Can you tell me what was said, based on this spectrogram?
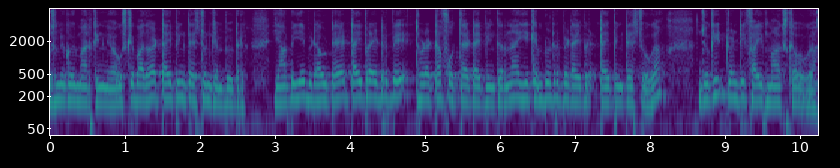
उसमें कोई मार्किंग नहीं होगा। उसके बाद होगा टाइपिंग टेस्ट ऑन कंप्यूटर यहाँ पे ये भी डाउट है टाइप राइटर पे थोड़ा टफ होता है टाइपिंग करना। ये कंप्यूटर पे टाइप टाइपिंग टेस्ट होगा, जो कि ट्वेंटी फाइव मार्क्स का होगा।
